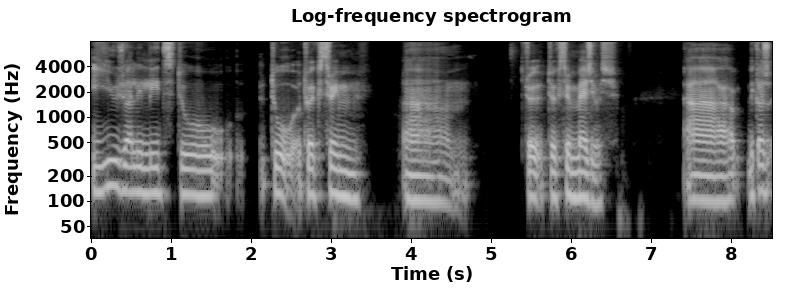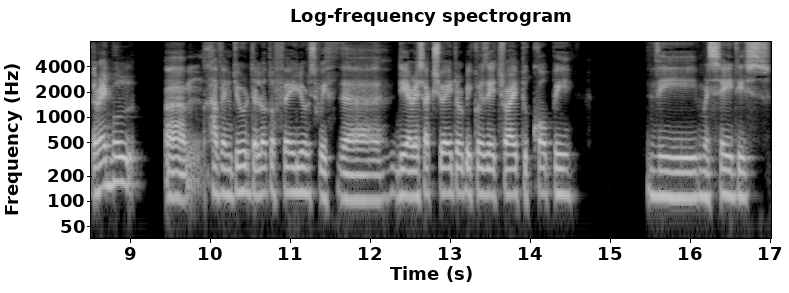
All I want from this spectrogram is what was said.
usually leads to to to extreme um, to, to extreme measures. Uh, because Red Bull um, have endured a lot of failures with the DRS actuator because they tried to copy the Mercedes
